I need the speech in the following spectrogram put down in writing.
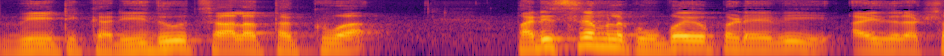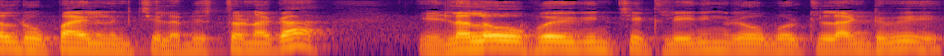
వీటి ఖరీదు చాలా తక్కువ. పరిశ్రమలకు ఉపయోగపడేవి ఐదు లక్షల రూపాయల నుంచి లభిస్తుండగా ఇళ్ళలో ఉపయోగించే క్లీనింగ్ రోబోట్ లాంటివి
